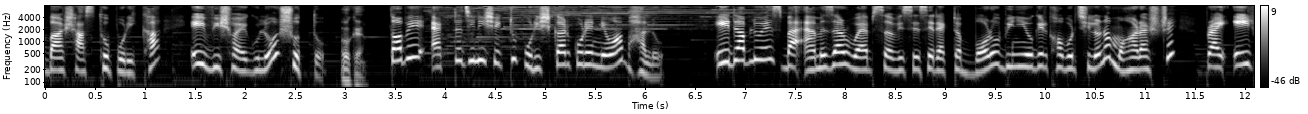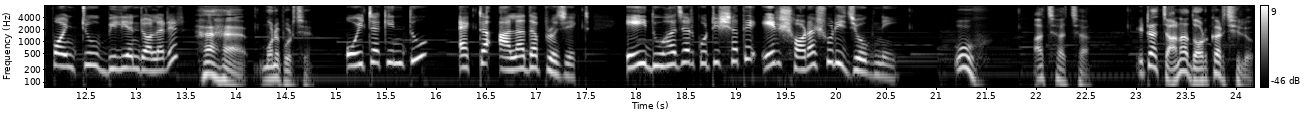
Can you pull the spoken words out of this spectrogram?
বা স্বাস্থ্য পরীক্ষা এই বিষয়গুলো সত্য। ওকে। তবে একটা জিনিস একটু পরিষ্কার করে নেওয়া ভালো। এডাব্লিউএস বা অ্যামাজন ওয়েব সার্ভিসেসের একটা বড় বিনিয়োগের খবর ছিল না মহারাষ্ট্রে? প্রায় এইট বিলিয়ন ডলারের হ্যাঁ হ্যাঁ মনে পড়ছে। ওইটা কিন্তু একটা আলাদা প্রজেক্ট এই দু হাজার কোটির সাথে এর সরাসরি যোগ নেই। উহ আচ্ছা আচ্ছা। এটা জানা দরকার ছিল।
